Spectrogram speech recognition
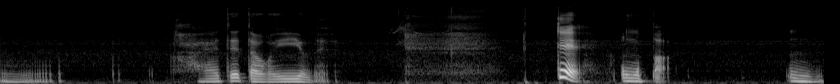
うん変えてった方がいいよねって思った。うん。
